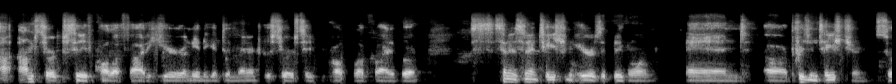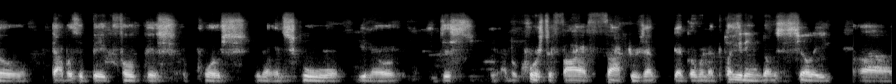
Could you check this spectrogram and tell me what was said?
I, am sort of safe qualified here. I need to get to manager ServSafe qualified but sanitation here is a big one and uh, presentation. So that was a big focus of course you know in school you know just of course the five factors that, that go into plating don't necessarily uh,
